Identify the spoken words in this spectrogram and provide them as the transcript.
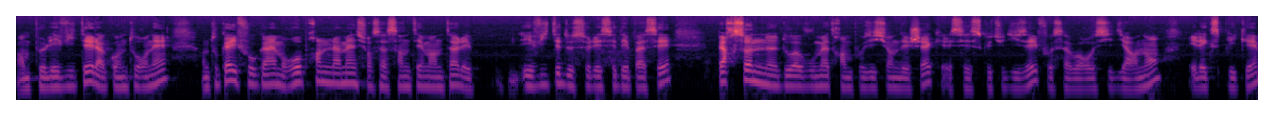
on peut l'éviter, la contourner. En tout cas, il faut quand même reprendre la main sur sa santé mentale et éviter de se laisser dépasser. Personne ne doit vous mettre en position d'échec, et c'est ce que tu disais, il faut savoir aussi dire non et l'expliquer.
